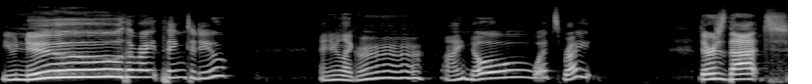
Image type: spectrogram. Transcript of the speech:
You knew the right thing to do? And you're like, I know what's right. There's that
